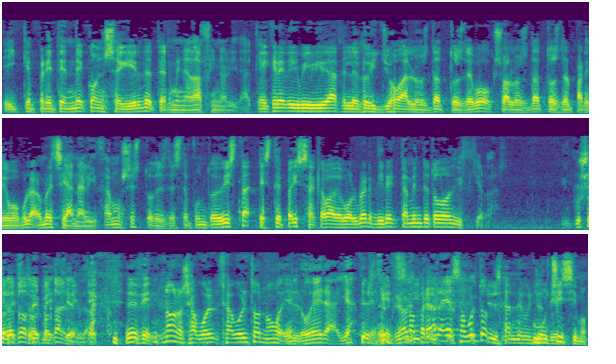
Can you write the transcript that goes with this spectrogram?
y que pretende conseguir determinada finalidad. ¿Qué credibilidad le doy yo a los datos de Vox o a los datos del Partido Popular? Hombre, si analizamos esto desde este punto de vista, este país se acaba de volver directamente todo de izquierdas. Incluso Pero de todo, totalmente. izquierda. Es decir, No, no, se ha, vuel- se ha vuelto, no, él lo era ya es desde decir, no, no, pero ahora ya se ha vuelto muchísimo.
